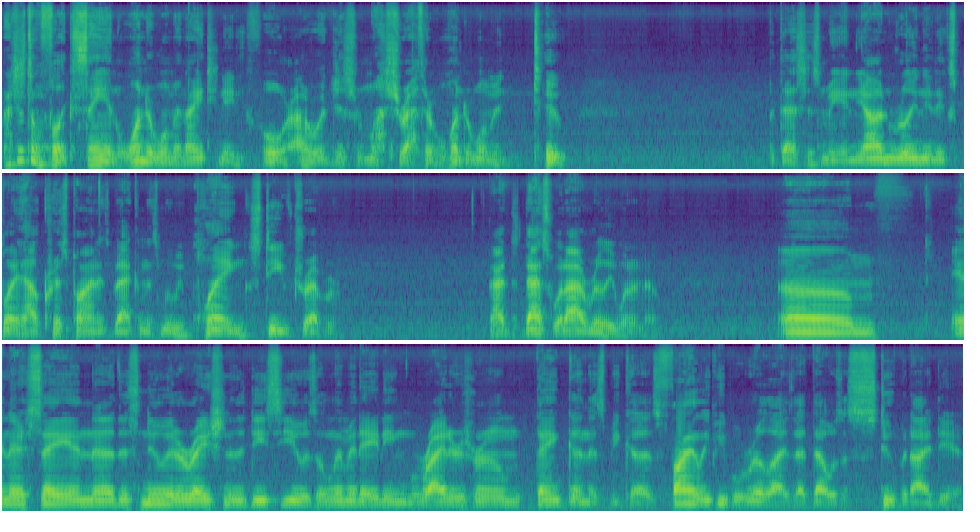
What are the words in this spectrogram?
I just don't feel like saying Wonder Woman 1984. I would just much rather Wonder Woman 2. But that's just me. And y'all really need to explain how Chris Pine is back in this movie playing Steve Trevor. That's, that's what I really want to know. Um, and they're saying uh, this new iteration of the DCU is eliminating writers' room. Thank goodness, because finally people realize that that was a stupid idea.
